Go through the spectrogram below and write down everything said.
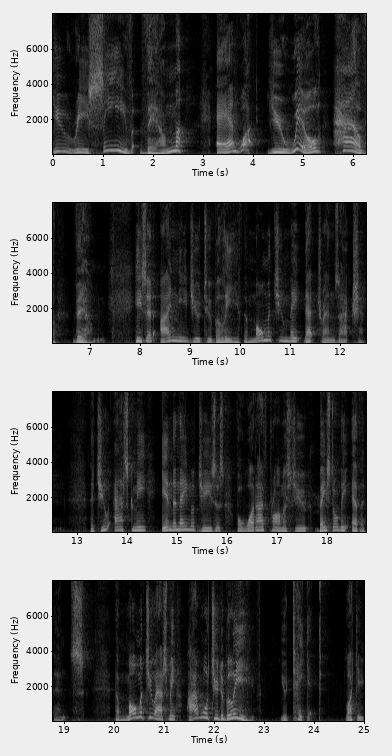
you receive them and what? You will have them. He said, I need you to believe the moment you make that transaction that you ask me in the name of Jesus for what I've promised you based on the evidence. The moment you ask me, I want you to believe, you take it. Like, you,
